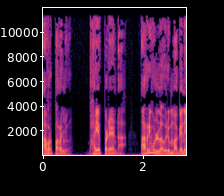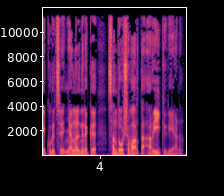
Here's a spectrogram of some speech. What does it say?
അവർ പറഞ്ഞു ഭയപ്പെടേണ്ട. അറിവുള്ള ഒരു മകനെക്കുറിച്ച് ഞങ്ങൾ നിനക്ക് സന്തോഷവാർത്ത അറിയിക്കുകയാണ്.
